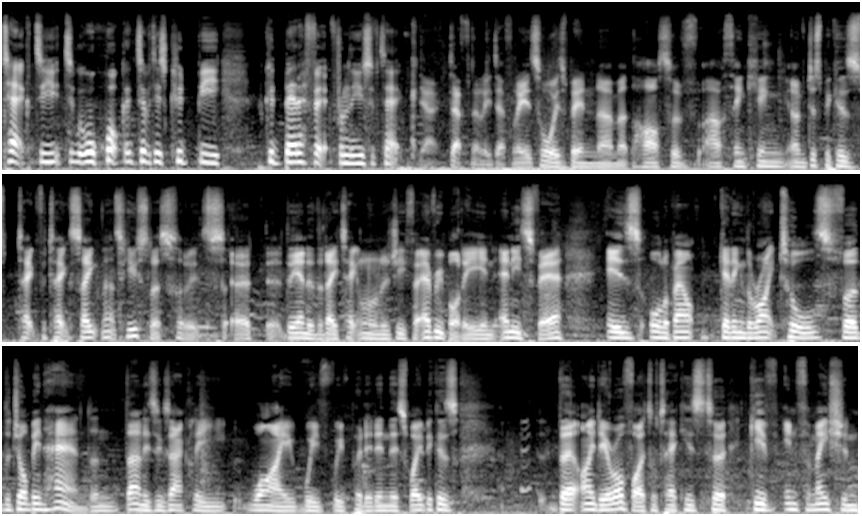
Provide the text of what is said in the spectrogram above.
tech to, to well, what activities could be could benefit from the use of tech. Yeah, definitely, definitely. It's always been um, at the heart of our thinking. Um, just because tech for tech's sake, that's useless. So it's uh, at the end of the day, technology for everybody in any sphere is all about getting the right tools for the job in hand, and that is exactly why we've we've put it in this way because the idea of Vital Tech is to give information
